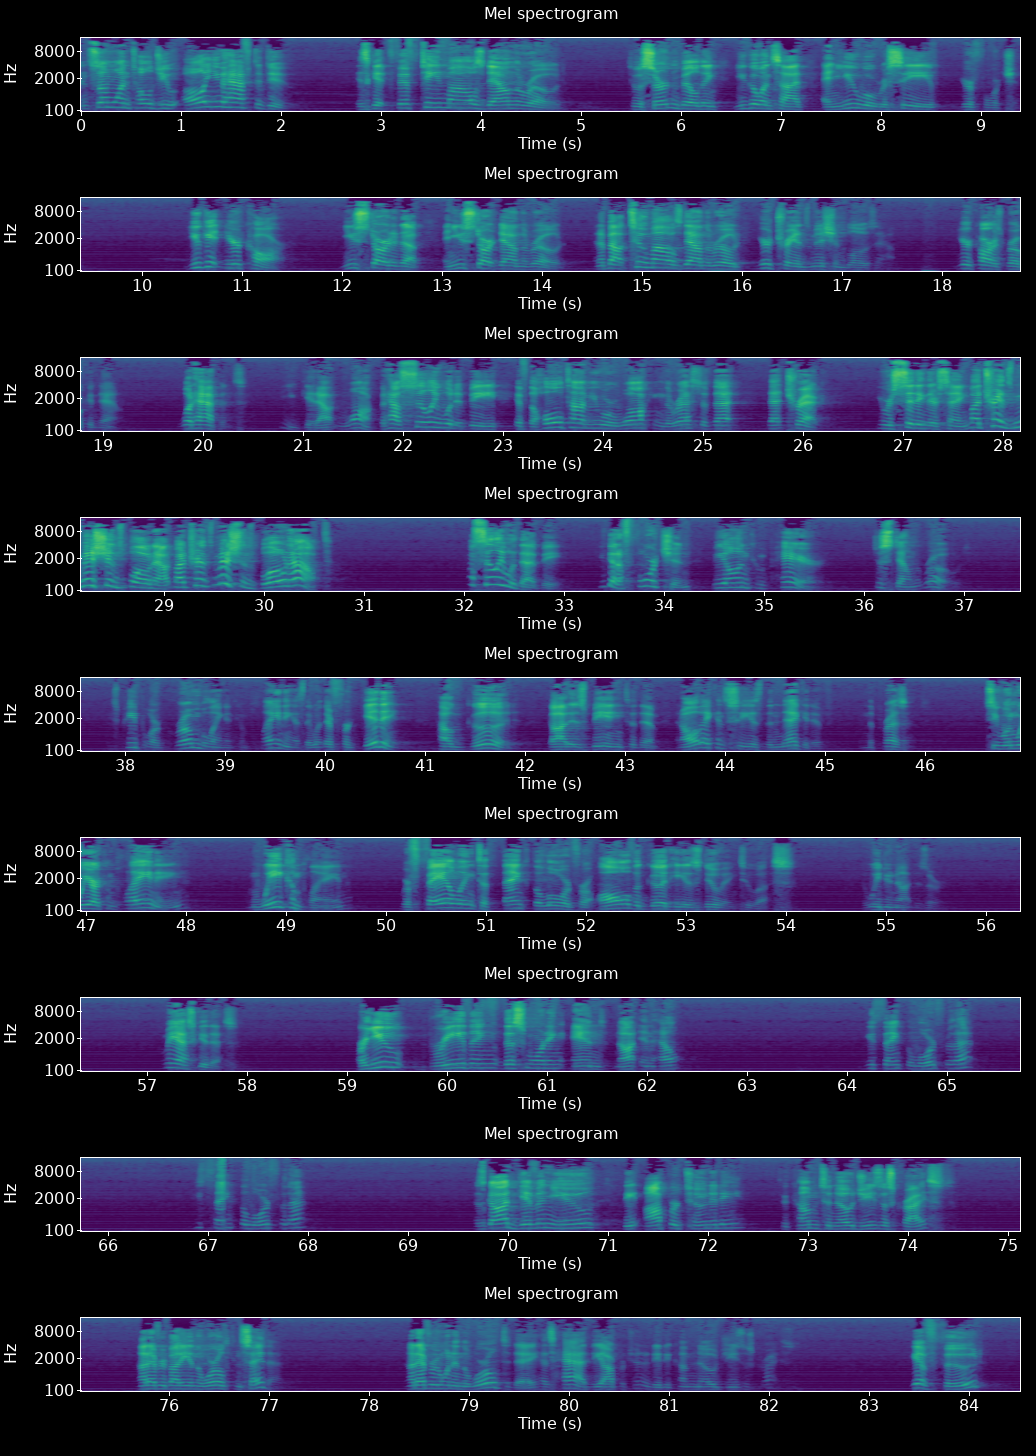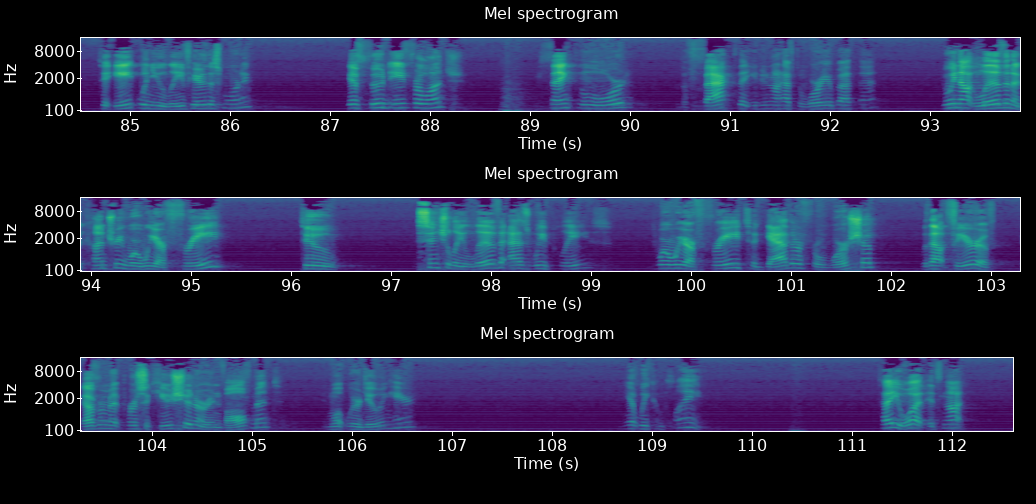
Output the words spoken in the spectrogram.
and someone told you all you have to do is get 15 miles down the road to a certain building, you go inside, and you will receive your fortune? You get in your car, you start it up, and you start down the road and about two miles down the road, your transmission blows out. Your car is broken down. What happens? You get out and walk. But how silly would it be if the whole time you were walking the rest of that, that trek, you were sitting there saying, My transmission's blown out. My transmission's blown out. How silly would that be? You've got a fortune beyond compare just down the road. These people are grumbling and complaining as they went. They're forgetting how good God is being to them and all they can see is the negative in the present. See, when we are complaining, when we complain, we're failing to thank the Lord for all the good He is doing to us that we do not deserve. Let me ask you this Are you breathing this morning and not in hell? You thank the Lord for that? You thank the Lord for that? Has God given you the opportunity to come to know Jesus Christ? Not everybody in the world can say that. Not everyone in the world today has had the opportunity to come know Jesus Christ. You have food to eat when you leave here this morning? You have food to eat for lunch? You thank the Lord for the fact that you do not have to worry about that? Do we not live in a country where we are free to essentially live as we please? Where we are free to gather for worship without fear of government persecution or involvement in what we're doing here? Yet we complain. Tell you what, it's not,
